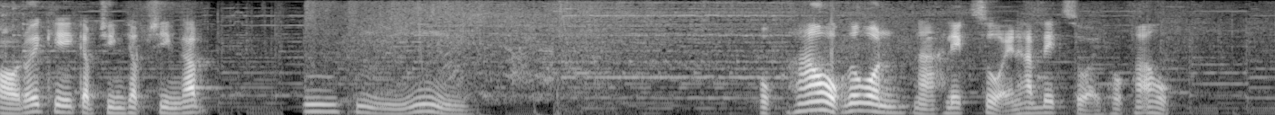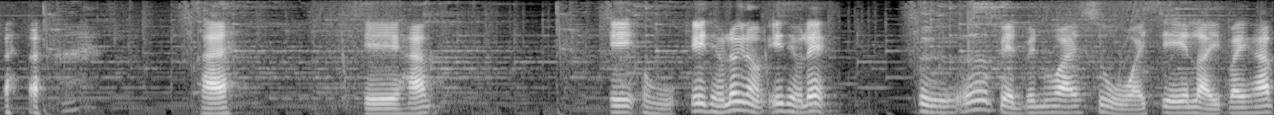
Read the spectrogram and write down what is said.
ต่อด้วยเคกับชิงจับชิงครับ อือหือหกห้าหกทุกคนนะเลขสวยนะครับ เลขสวยหกห้าหกไปเคครับเอโอ้โหเอแถวเลขหน่อยเอแถวเลขเออเปลี่ยนเป็น Y สวยเจไหลไปครับ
